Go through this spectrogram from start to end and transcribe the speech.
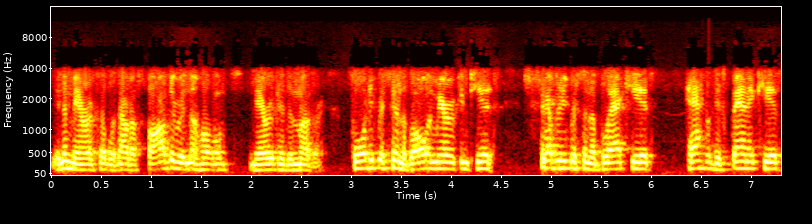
in America without a father in the home married to the mother. 40% of all American kids, 70% of black kids, half of Hispanic kids,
